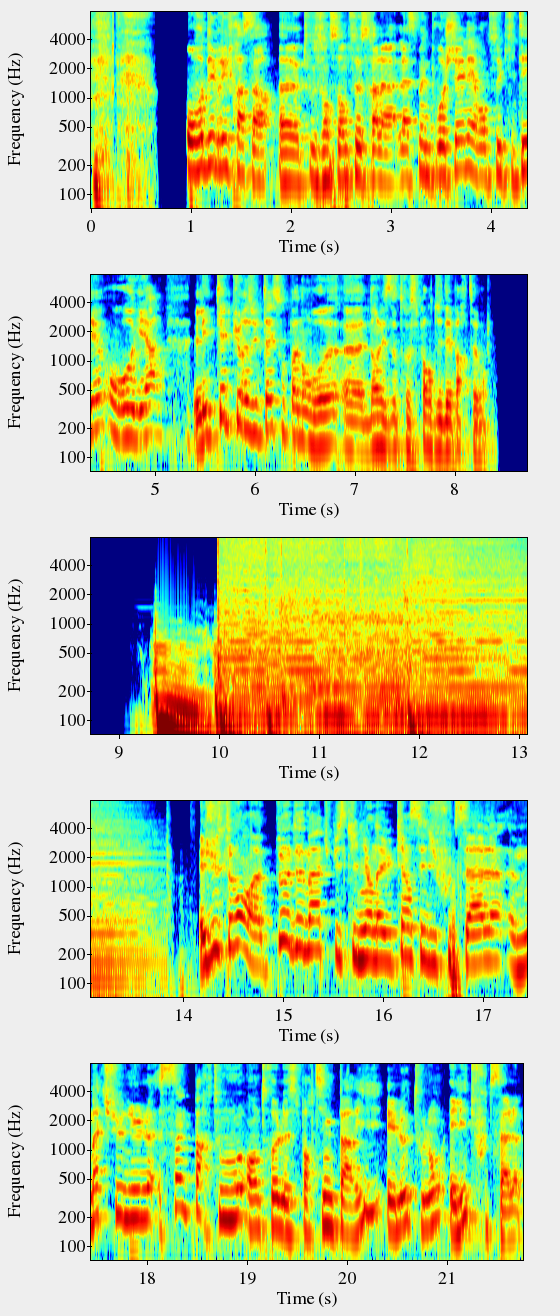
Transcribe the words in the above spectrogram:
On débriefera ça euh, tous ensemble, ce sera la, semaine prochaine et avant de se quitter, on regarde les quelques résultats, ils sont pas nombreux dans les autres sports du département. Et justement, euh, peu de matchs puisqu'il n'y en a eu qu'un, c'est du futsal. Match nul, 5 partout entre le Sporting Paris et le Toulon Elite Futsal.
